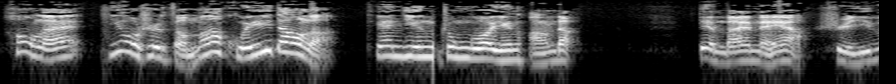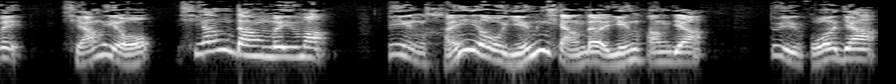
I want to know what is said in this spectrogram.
后来又是怎么回到了天津中国银行的？电白梅啊，是一位享有相当威望并很有影响的银行家，对国家，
